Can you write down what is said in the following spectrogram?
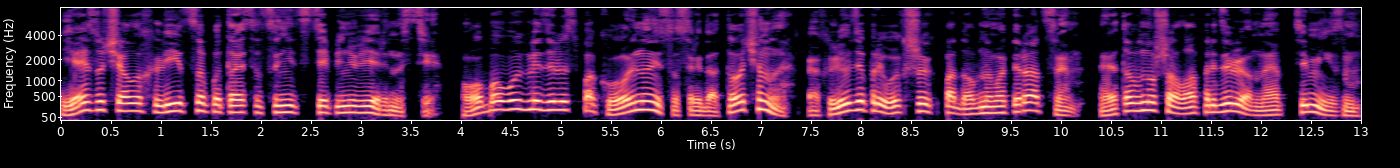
Я изучал их лица, пытаясь оценить степень уверенности. Оба выглядели спокойно и сосредоточенно, как люди, привыкшие к подобным операциям. Это внушало определенный оптимизм.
